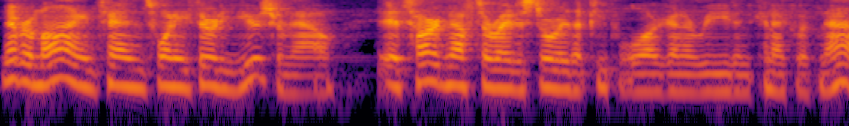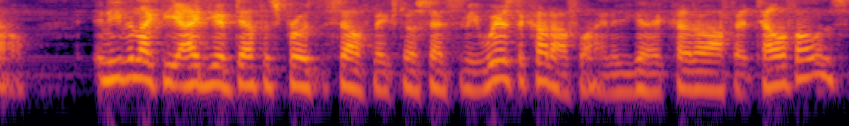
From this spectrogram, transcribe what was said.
Never mind 10 20 30 years from now. It's hard enough to write a story that people are going to read and connect with now. And even like the idea of deathless prose itself makes no sense to me. Where's the cutoff line? Are you going to cut it off at telephones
